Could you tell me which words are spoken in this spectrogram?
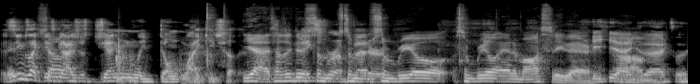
It, seems like these guys just genuinely don't like each other. Yeah, it sounds like there's some some, better- some real some real animosity there. Yeah, Um, exactly.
